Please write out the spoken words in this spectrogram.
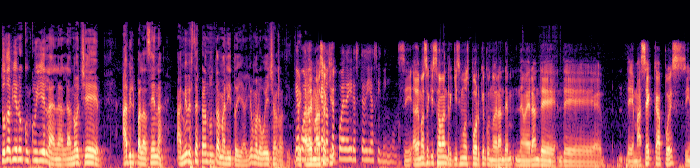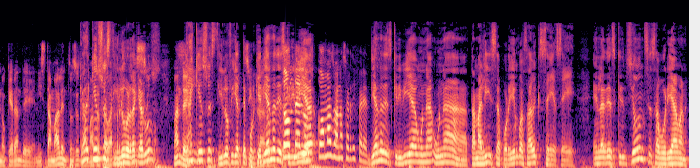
todavía no concluye la, la, la noche hábil para la cena. A mí me está esperando un tamalito ya. Yo me lo voy a echar al ratito. Qué bueno, además porque aquí- no se puede ir este día sin ninguno. Sí, además aquí estaban riquísimos porque pues no eran de no eran de de, de maseca, pues, sino que eran de nistamal, entonces Cada la quien masa su estaba estilo, ¿verdad. Carlos? Mande. Cada quien su estilo, fíjate, Sí, porque claro. Diana Donde los describía, comas van a ser diferentes. Diana describía una, una tamaliza por ahí en WhatsApp que se, se, en la descripción se saboreaban.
